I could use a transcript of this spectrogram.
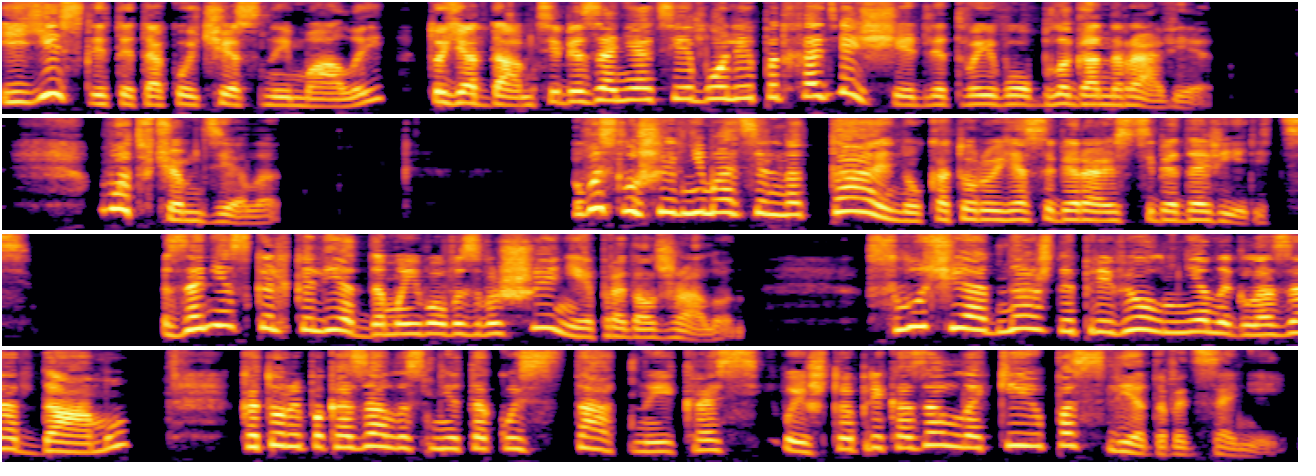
и если ты такой честный малый, то я дам тебе занятие более подходящее для твоего благонравия. Вот в чем дело. Выслушай внимательно тайну, которую я собираюсь тебе доверить. За несколько лет до моего возвышения, — продолжал он, — случай однажды привел мне на глаза даму, которая показалась мне такой статной и красивой, что я приказал лакею последовать за ней.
